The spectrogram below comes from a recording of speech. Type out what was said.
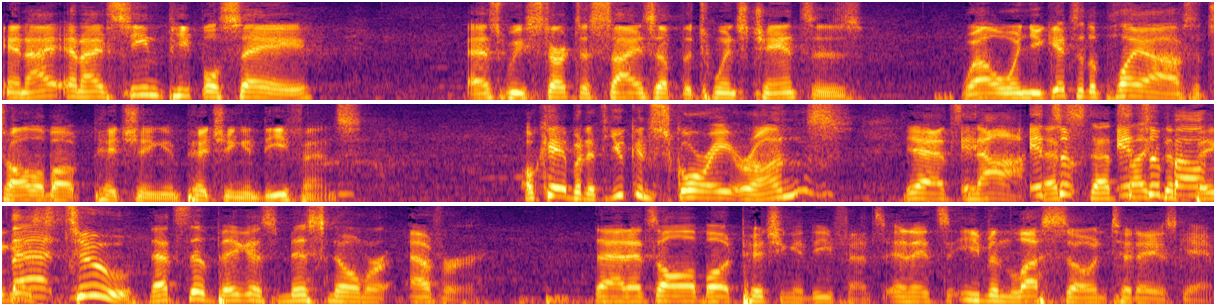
and I and I've seen people say, as we start to size up the Twins' chances, well, when you get to the playoffs, it's all about pitching and pitching and defense. Okay, but if you can score eight runs, Yeah, it's It- not. it's that's a- that's it's like about the biggest, that, too. That's the biggest misnomer ever. That it's all about pitching and defense, and it's even less so in today's game.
